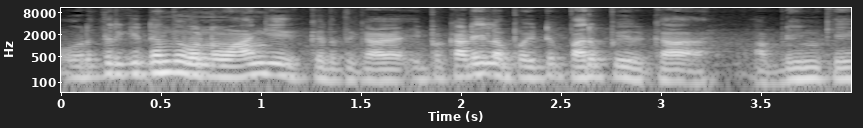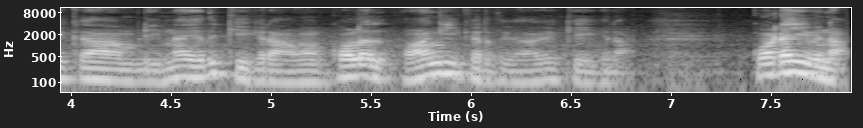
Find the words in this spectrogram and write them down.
ஒருத்தர்கிட்டேருந்து ஒன்று வாங்கிக்கிறதுக்காக இப்போ கடையில் போயிட்டு பருப்பு இருக்கா அப்படின்னு கேட்கான் அப்படின்னா எது கேட்குறான் அவன்? குழல் வாங்கிக்கிறதுக்காக கேட்குறான் கொடை வினா.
